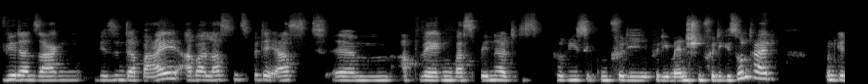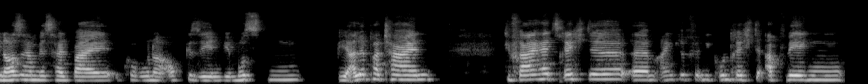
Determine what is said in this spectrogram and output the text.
wir dann sagen, wir sind dabei, aber lasst uns bitte erst ähm, abwägen, was beinhaltet es für Risiken für die, für die Menschen, für die Gesundheit. Und genauso haben wir es halt bei Corona auch gesehen. Wir mussten, wie alle Parteien, die Freiheitsrechte, ähm, Eingriffe in die Grundrechte abwägen,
